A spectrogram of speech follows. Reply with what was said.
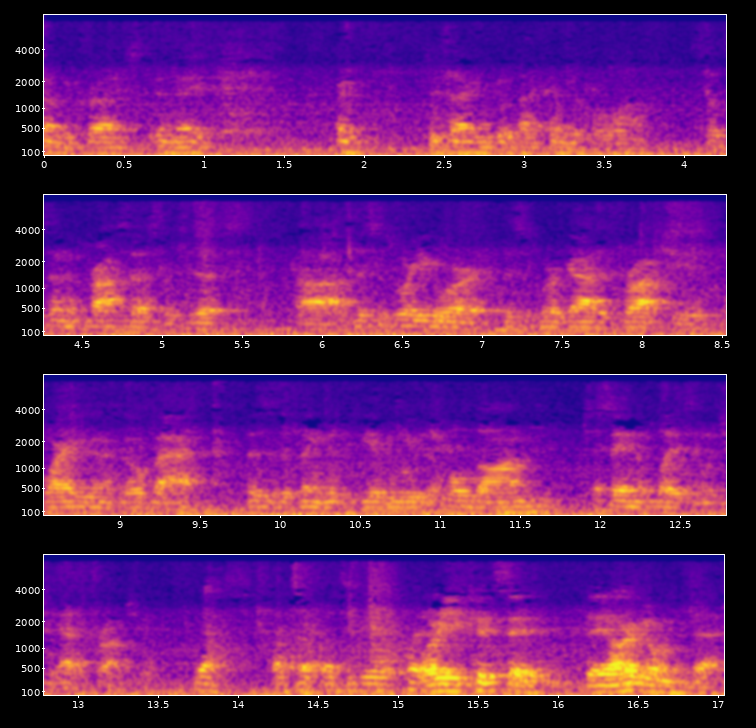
come to Christ and they are desiring to go back under the law. So it's in the process of this. Uh, this is where you were. This is where God has brought you. Why are you going to go back? This is the thing that's given you to hold on to stay in the place in which He has brought you. Yes, that's a, that's a good way to put Or you could say they are going back.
